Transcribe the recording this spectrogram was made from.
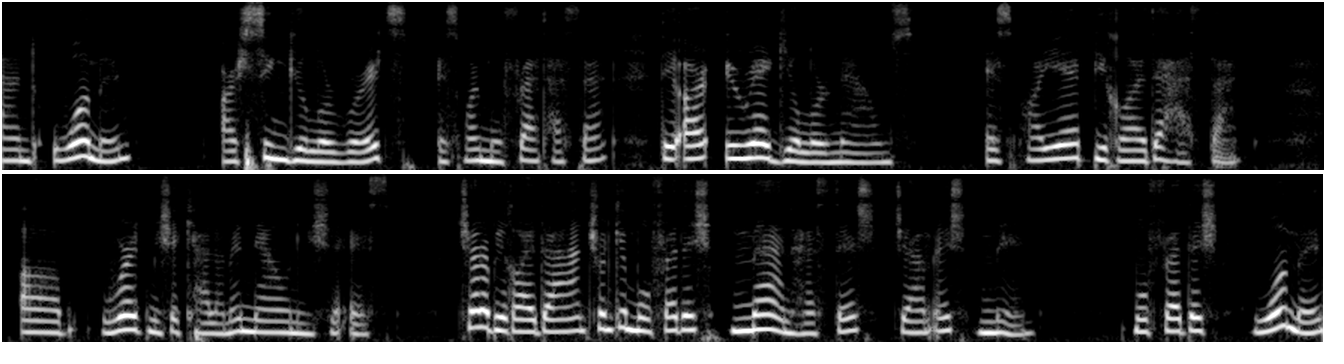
and woman are singular words. اسمهای مفرد هستند they are irregular nouns. اسمهای بیقاعده هستند uh, word میشه کلمه noun میشه اسم. چرا بیقاعده چون که مفردش man هستش جمعش men. مفردش woman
